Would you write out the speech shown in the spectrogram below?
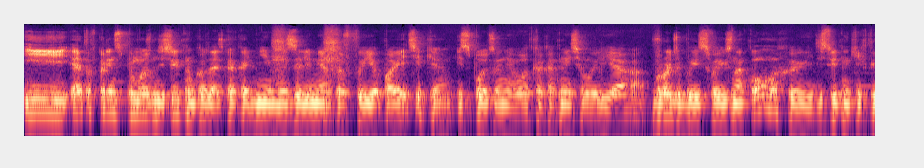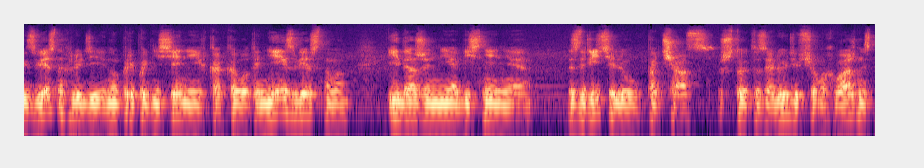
И это, в принципе, можно действительно указать как одним из элементов ее поэтики, использования, вот как отметил Илья, вроде бы и своих знакомых, и действительно каких-то известных людей, но преподнесение их как кого-то неизвестного, и даже не объяснение зрителю подчас, что это за люди, в чем их важность,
